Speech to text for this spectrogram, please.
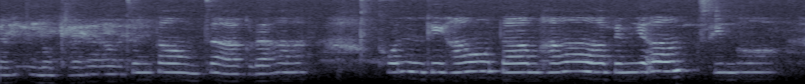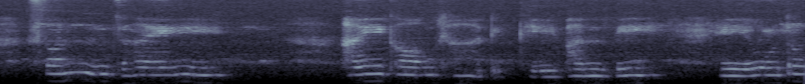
ยังบอกแค่ถึงต้องจากรา คนที่เฮาตามหาเป็นยังสิบอสนใจ ให้ของชาติอีกกี่พันปี ให้อยู่ตรง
